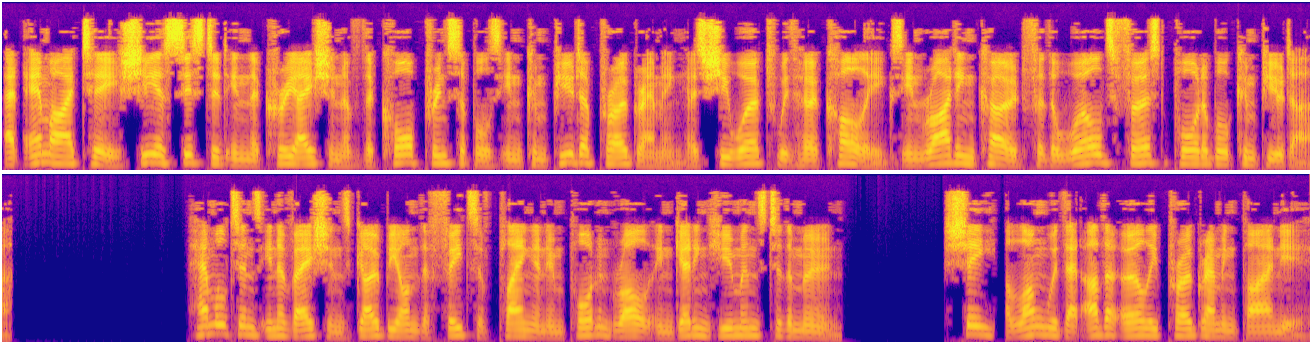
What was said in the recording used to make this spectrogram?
At MIT she assisted in the creation of the core principles in computer programming as she worked with her colleagues in writing code for the world's first portable computer. Hamilton's innovations go beyond the feats of playing an important role in getting humans to the Moon. She, along with that other early programming pioneer,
